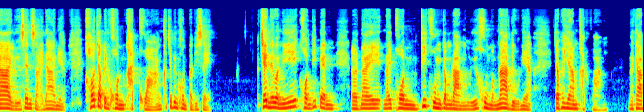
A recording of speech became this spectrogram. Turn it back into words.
ได้หรือเส้นสายได้เนี่ยเขาจะเป็นคนขัดขวางเขาจะเป็นคนปฏิเสธ เช่นในวันนี้คนที่เป็นในในพลที่คุมกำลังหรือคุมอำนาจอยู่เนี่ยจะพยายามขัดขวางนะครับ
